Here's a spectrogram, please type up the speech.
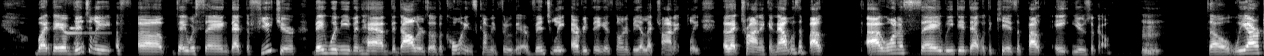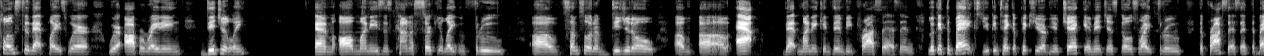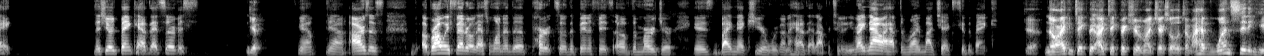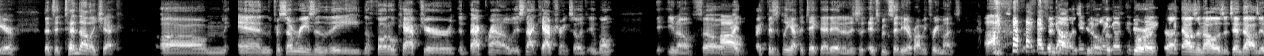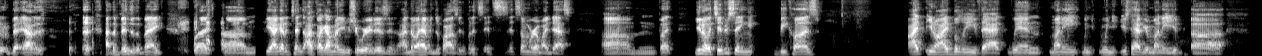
But they eventually uh, they were saying that the future they wouldn't even have the dollars or the coins coming through there. Eventually everything is going to be electronically electronic and that was about I want to say we did that with the kids about eight years ago. Hmm. So we are close to that place where we're operating digitally and all monies is kind of circulating through uh, some sort of digital um, uh, app that money can then be processed. And look at the banks. You can take a picture of your check and it just goes right through the process at the bank. Does your bank have that service? Yeah. Yeah, yeah. Ours is a Broadway Federal. That's one of the perks or the benefits of the merger is by next year we're going to have that opportunity. Right now, I have to run my checks to the bank. Yeah. No, I can take I take picture of my checks all the time. I have one sitting here that's a ten dollar check, um, and for some reason the the photo capture the background it's not capturing, so it, it won't. you know, so oh. I, I physically have to take that in, and it's it's been sitting here probably three months. ten dollars. You know, go to the a thousand dollars or ten dollars, it would be out of. I'd have been to the bank, but um, yeah, I got a ten. I like I'm not even sure where it is, and I know I haven't deposited, but it's it's it's somewhere on my desk. Um, but you know, it's interesting because I you know I believe that when money when when you used to have your money, you uh,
